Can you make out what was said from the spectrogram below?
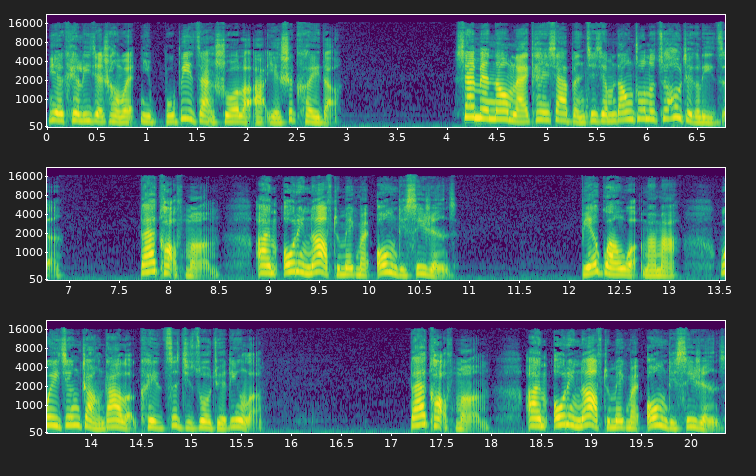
你也可以理解成为你不必再说了啊，也是可以的。下面呢，我们来看一下本期节目当中的最后这个例子。Back off, mom. I'm old enough to make my own decisions. 别管我，妈妈，我已经长大了，可以自己做决定了。Back off, mom. I'm old enough to make my own decisions.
